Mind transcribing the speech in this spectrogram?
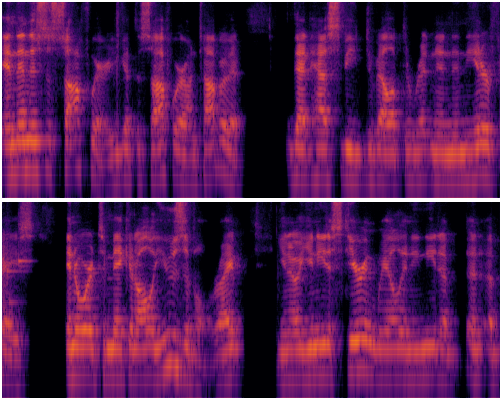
And then there's the software. You get the software on top of it that has to be developed and written and in the interface in order to make it all usable, right? You know, you need a steering wheel and you need a, a, a,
